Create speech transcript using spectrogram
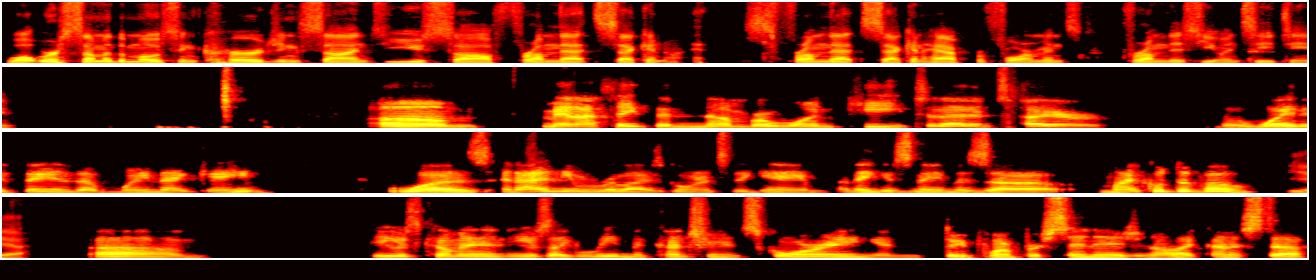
What were some of the most encouraging signs you saw from that second from that second half performance from this UNC team? Um, man, I think the number one key to that entire the way that they ended up winning that game was, and I didn't even realize going into the game. I think his name is uh Michael DeVoe. Yeah. Um, he was coming in. He was like leading the country in scoring and three point percentage and all that kind of stuff.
